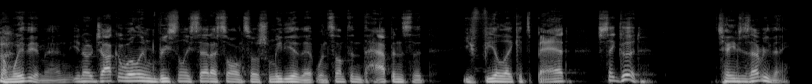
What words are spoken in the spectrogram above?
I'm with you, man. You know, Jocko Willink recently said I saw on social media that when something happens that you feel like it's bad, say good. It changes everything.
